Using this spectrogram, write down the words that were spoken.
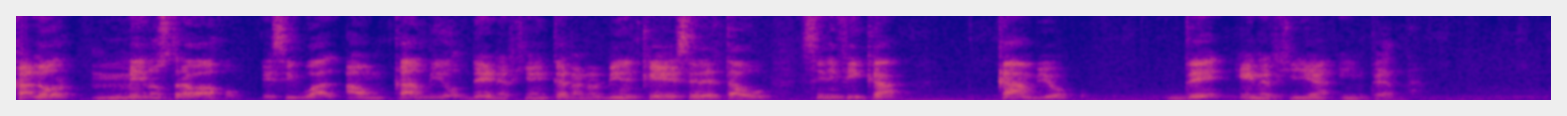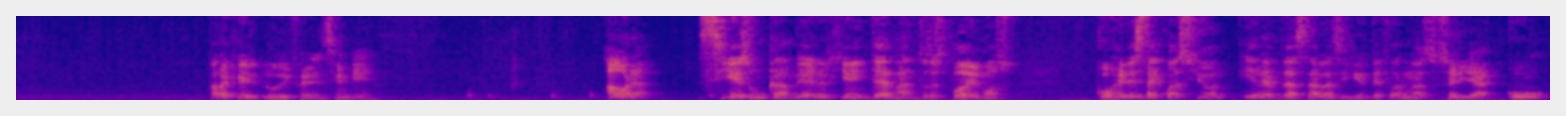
Calor menos trabajo es igual a un cambio de energía interna. No olviden que ese delta U significa cambio de energía interna. Para que lo diferencien bien. Ahora, si es un cambio de energía interna, entonces podemos coger esta ecuación y reemplazar la siguiente forma. Esto sería Q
